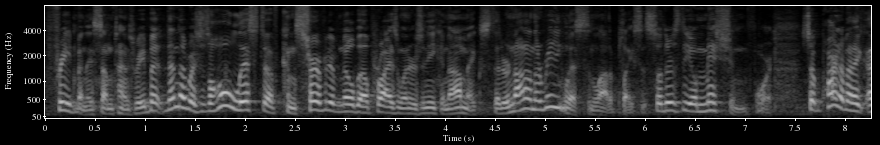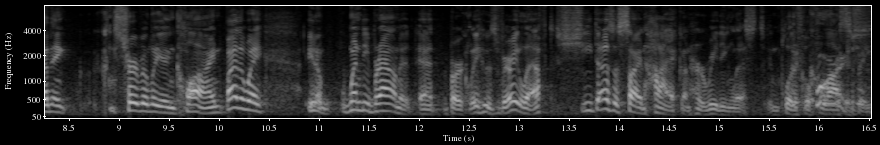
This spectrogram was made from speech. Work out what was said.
Friedman, they sometimes read. But then there was just a whole list of conservative Nobel Prize winners in economics that are not on the reading list in a lot of places. So there's the omission for it. So part of it, I think, I think conservatively inclined. By the way, you know, Wendy Brown at, at Berkeley, who's very left, she does assign Hayek on her reading list in political philosophy.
